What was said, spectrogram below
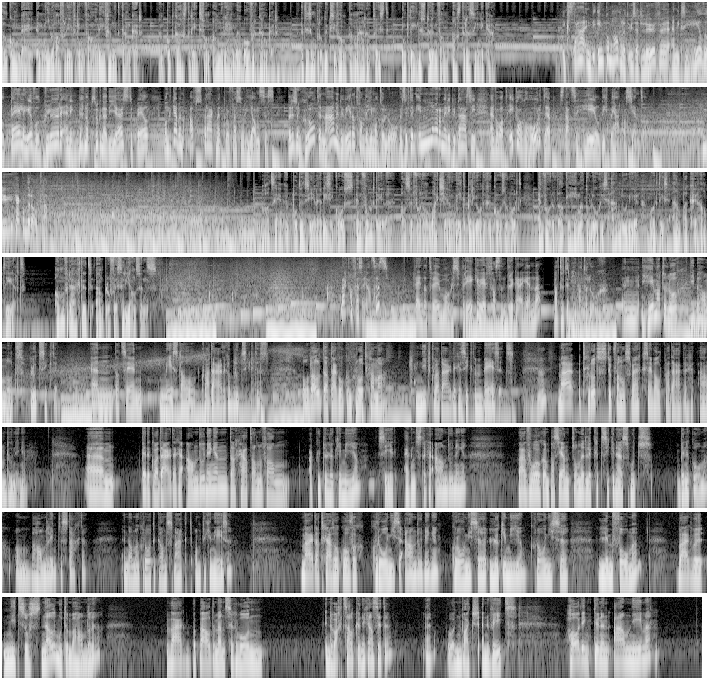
Welkom bij een nieuwe aflevering van Leven met Kanker, een podcastreeks van Anne Rijmen over kanker. Het is een productie van Tamara Twist en kreeg de steun van AstraZeneca. Ik sta in de inkomhal van het UZ Leuven en ik zie heel veel pijlen, heel veel kleuren en ik ben op zoek naar de juiste pijl, want ik heb een afspraak met professor Janssens. Dat is een grote naam in de wereld van de hematologen. Ze heeft een enorme reputatie en van wat ik al gehoord heb, staat ze heel dicht bij haar patiënten. Nu ga ik op de roltrap. Wat zijn de potentiële risico's en voordelen als er voor een watch-and-wait-periode gekozen wordt en voor welke hematologische aandoeningen wordt deze aanpak gehanteerd? Anne vraagt het aan professor Janssens. Dag professor Janssens. Fijn dat wij u mogen spreken. U heeft vast een drukke agenda. Wat doet een hematoloog? Een hematoloog die behandelt bloedziekten. En dat zijn meestal kwaadaardige bloedziektes. Alhoewel dat daar ook een groot gamma niet kwaadaardige ziekten bij zit. Maar het grootste stuk van ons werk zijn wel kwaadaardige aandoeningen. Ehm, bij de kwaadaardige aandoeningen, dat gaat dan van acute leukemieën, zeer ernstige aandoeningen, waarvoor een patiënt onmiddellijk het ziekenhuis moet binnenkomen om behandeling te starten en dan een grote kans maakt om te genezen. Maar dat gaat ook over chronische aandoeningen, chronische leukemieën, chronische lymfomen, waar we niet zo snel moeten behandelen, waar bepaalde mensen gewoon in de wachtzaal kunnen gaan zitten, een watch en wait houding kunnen aannemen,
